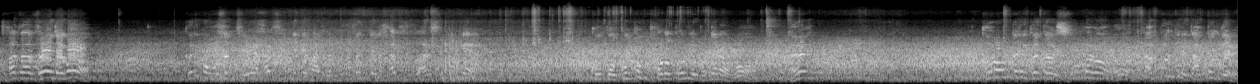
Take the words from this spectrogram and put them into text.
찾아줘야 되고 그리고 우선 제일 할 수 있는 게 맞아요. 우선 제일 할수 할수 있는 게 그거 국군 포로 돌려보내라고. 예? 그놈들이 그저 실마로 어, 깍두기들이 깍두기들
